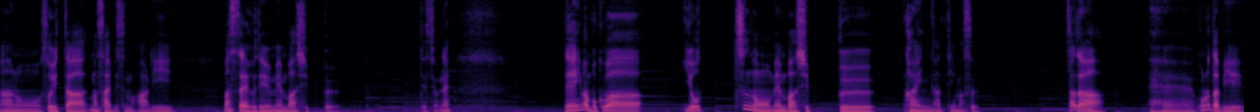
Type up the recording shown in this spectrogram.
あのそういった、まあ、サービスもあり、まあ、スタイフでいうメンバーシップですよね。で今僕は4つのメンバーシップ会員になっています。ただ、えー、この度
